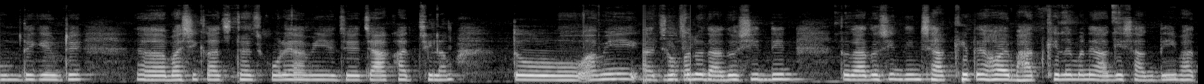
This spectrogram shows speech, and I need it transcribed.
ঘুম থেকে উঠে বাসি কাজ টাজ করে আমি যে চা খাচ্ছিলাম। তো আমি আজকে ছিল দ্বাদশীর দিন। তো দ্বাদশীর দিন শাক খেতে হয় ভাত খেলে মানে আগে শাক দিয়েই ভাত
